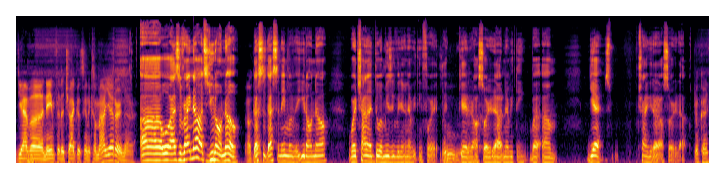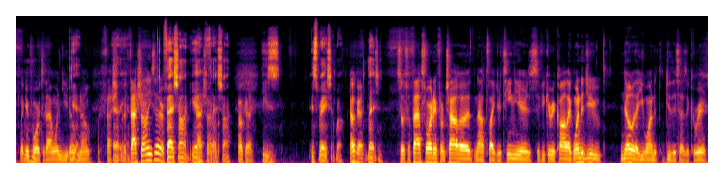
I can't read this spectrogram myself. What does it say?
Do you have a name for the track that's gonna come out yet or no? Uh, well, as of right now, it's you don't know. Okay. That's the, that's the name of it. You don't know. We're trying to do a music video and everything for it, like Ooh, get it all sorted out and everything. But um, yeah, it's trying to get it all sorted out. Okay. Looking forward to that one. You don't Mm-hmm. Yeah. know. Fashawn. Yeah. Fashawn you said or? Fashawn, yeah, Fashawn. Okay. He's inspiration, bro. Okay. Legend. So for fast forwarding from childhood now to like your teen years, if you can recall, like when did you know that you wanted to do this as a career?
